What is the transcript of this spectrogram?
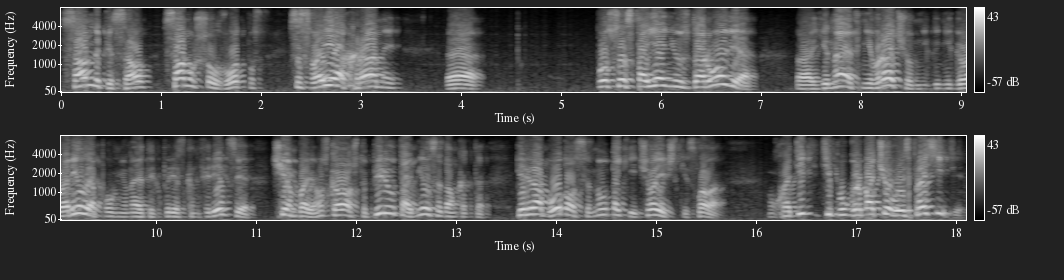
сам написал, сам ушел в отпуск, со своей охраной. Э, по состоянию здоровья э, Янаев не врач, он не, не говорил, я помню, на этой пресс-конференции, чем болел. Он сказал, что переутомился там как-то, переработался, ну такие человеческие слова. Ну хотите, типа у Горбачева и спросите.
